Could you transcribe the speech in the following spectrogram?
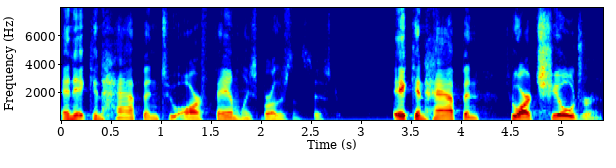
and it can happen to our families, brothers and sisters. It can happen to our children.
